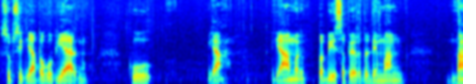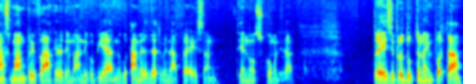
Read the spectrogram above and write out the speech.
subsidiar para o governo que ja jammer para bisa pero de man mais man privado que de demanda do governo que também determinar preço de nossa comunidade preço de produto não importar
